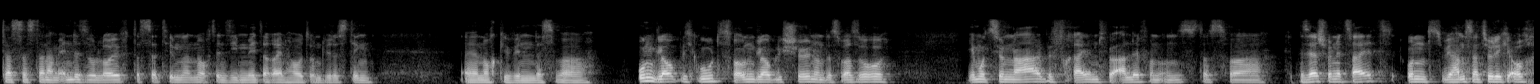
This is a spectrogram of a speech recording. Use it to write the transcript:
dass das dann am Ende so läuft, dass der Tim dann noch den sieben Meter reinhaut und wir das Ding äh, noch gewinnen. Das war unglaublich gut, es war unglaublich schön und es war so emotional befreiend für alle von uns. Das war eine sehr schöne Zeit und wir haben es natürlich auch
